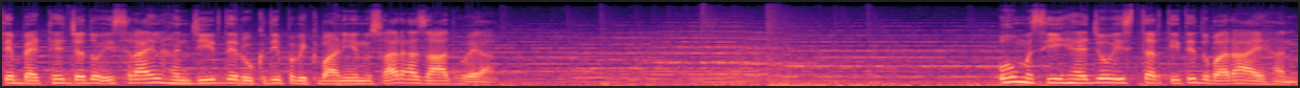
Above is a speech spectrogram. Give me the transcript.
ਤੇ ਬੈਠੇ ਜਦੋਂ ਇਸਰਾਇਲ ਹੰਜੀਰ ਦੇ ਰੁੱਖ ਦੀ ਭਵਿੱਖਬਾਣੀ ਅਨੁਸਾਰ ਆਜ਼ਾਦ ਹੋਇਆ। ਉਹ ਮਸੀਹ ਹੈ ਜੋ ਇਸ ਧਰਤੀ ਤੇ ਦੁਬਾਰਾ ਆਏ ਹਨ।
